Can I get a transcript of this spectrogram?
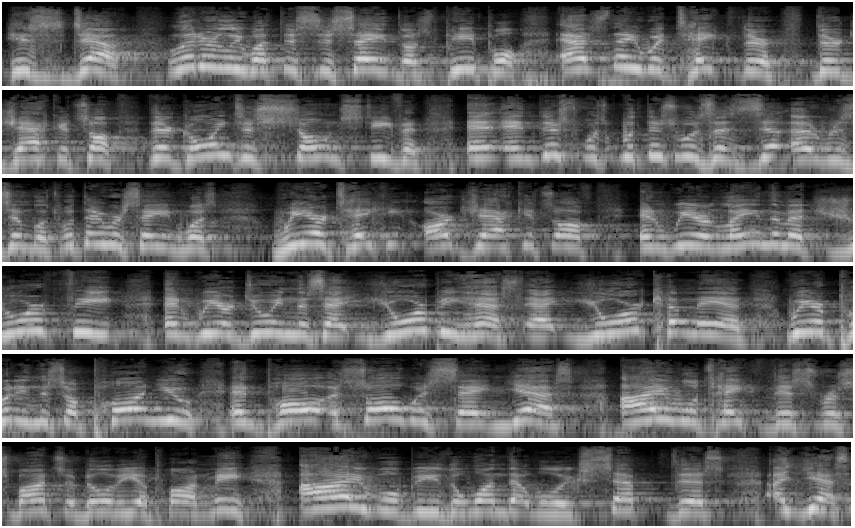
his death. Literally, what this is saying, those people, as they would take their, their jackets off, they're going to stone Stephen. And, and this was what this was a, a, resemblance. What they were saying was, we are taking our jackets off and we are laying them at your feet, and we are doing this at your behest, at your command. We are putting this upon you. And Paul Saul was saying, Yes, I will take this responsibility upon me. I will be the one that will accept this. Uh, yes,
